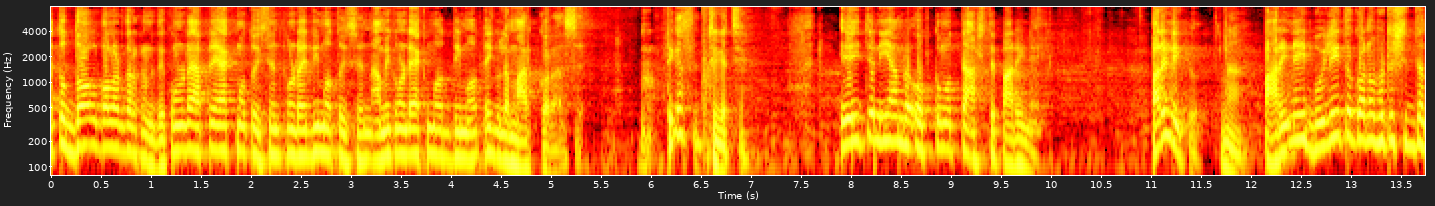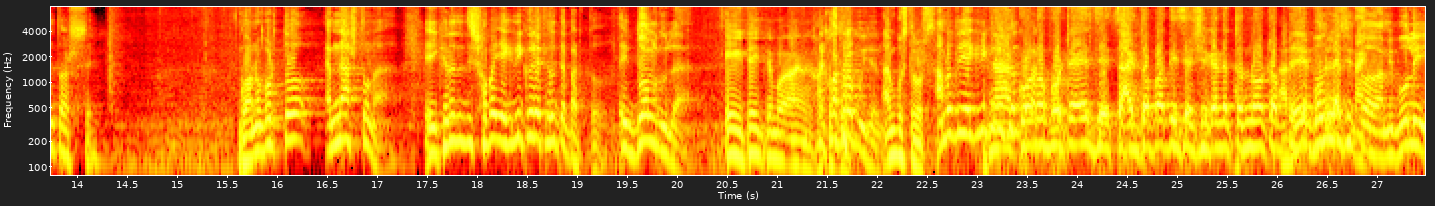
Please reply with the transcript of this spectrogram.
এত দল বলার দরকার নেই কোনোটা আপনি একমত হইছেন কোনোটা দ্বিমত হইছেন আমি কোনোটা একমত দ্বিমত এগুলো মার্ক করা আছে। ঠিক আছে? ঠিক আছে। এইটা নিয়ে আমরা ঐক্যমত্যে আসতে পারি নাই। পারি নাই তো? না। পারি নাই বইলেই তো গণভোটের সিদ্ধান্ত আসছে। গণভোট তো এমনি আসতো না। এইখানে যদি সবাই এগ্রি করে ফেলতে পারতো এই দলগুলা। এইটাই কথাটা বুঝেন। আমি বুঝতে পারছি। আমরা তো এগ্রি করে ফেলতে কোন যে চার দফা সেখানে তো নোট অফ আমি বলি।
